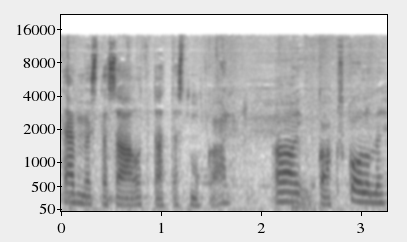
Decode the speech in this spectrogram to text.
tämmöistä saa ottaa tästä mukaan? Ai, kaksi, kolme.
